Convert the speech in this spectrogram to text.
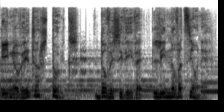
Innovators Talks, dove si vive l'innovazione.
